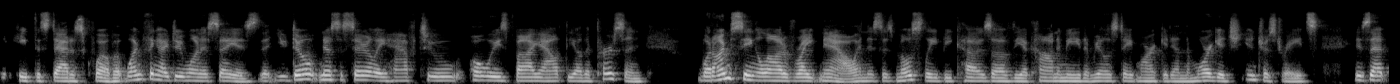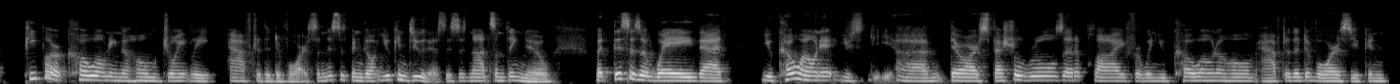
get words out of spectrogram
want to keep the status quo. But one thing I do want to say is that you don't necessarily have to always buy out the other person. What I'm seeing a lot of right now, and this is mostly because of the economy, the real estate market, and the mortgage interest rates, is that people are co owning the home jointly after the divorce. And this has been going, you can do this. This is not something new, but this is a way that you co-own it you um, there are special rules that apply for when you co-own a home after the divorce. You can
